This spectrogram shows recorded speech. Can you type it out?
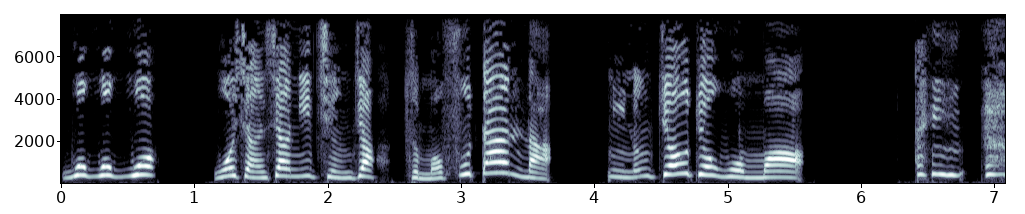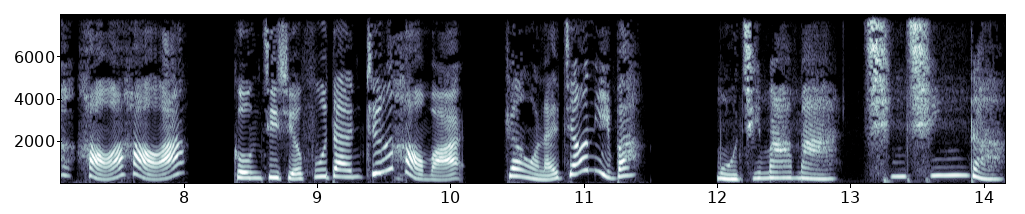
喔喔喔，我想向你请教怎么孵蛋呢？你能教教我吗？嘿，好啊，好啊。公鸡学孵蛋真好玩，让我来教你吧。母鸡妈妈轻轻地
